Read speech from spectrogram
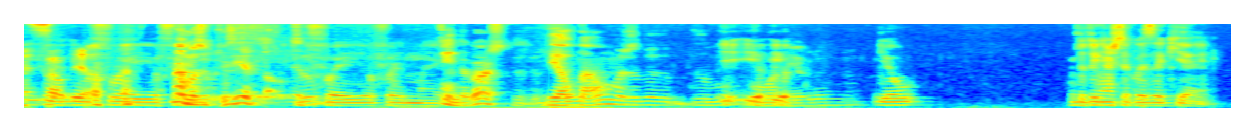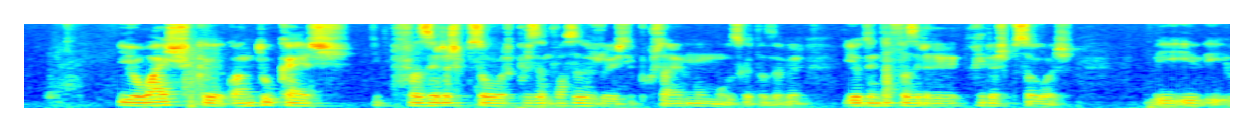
reação eu, dele. eu fui, eu fui, Não, mas eu curti. eu fui, eu fui meio. Ainda gosto. Dele não, mas de, de Eu- humor eu- negro. eu, eu tenho esta coisa que é eu acho que quando tu queres tipo, fazer as pessoas, por exemplo, vocês dois tipo, gostarem de uma música, estás a ver? E eu tentar fazer rir, as pessoas e, e, e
